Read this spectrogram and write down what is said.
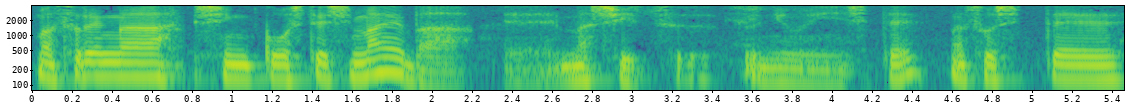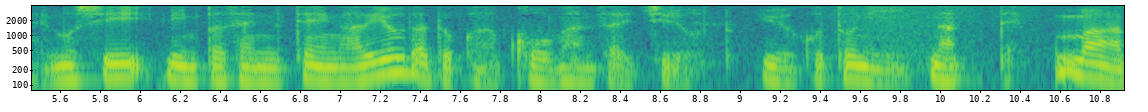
まあ、それが進行してしまえば、えー、まあ、手術、入院して、まあ、そして、もしリンパ腺に転移があるようだと、この抗がん剤治療ということになって、まあ、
